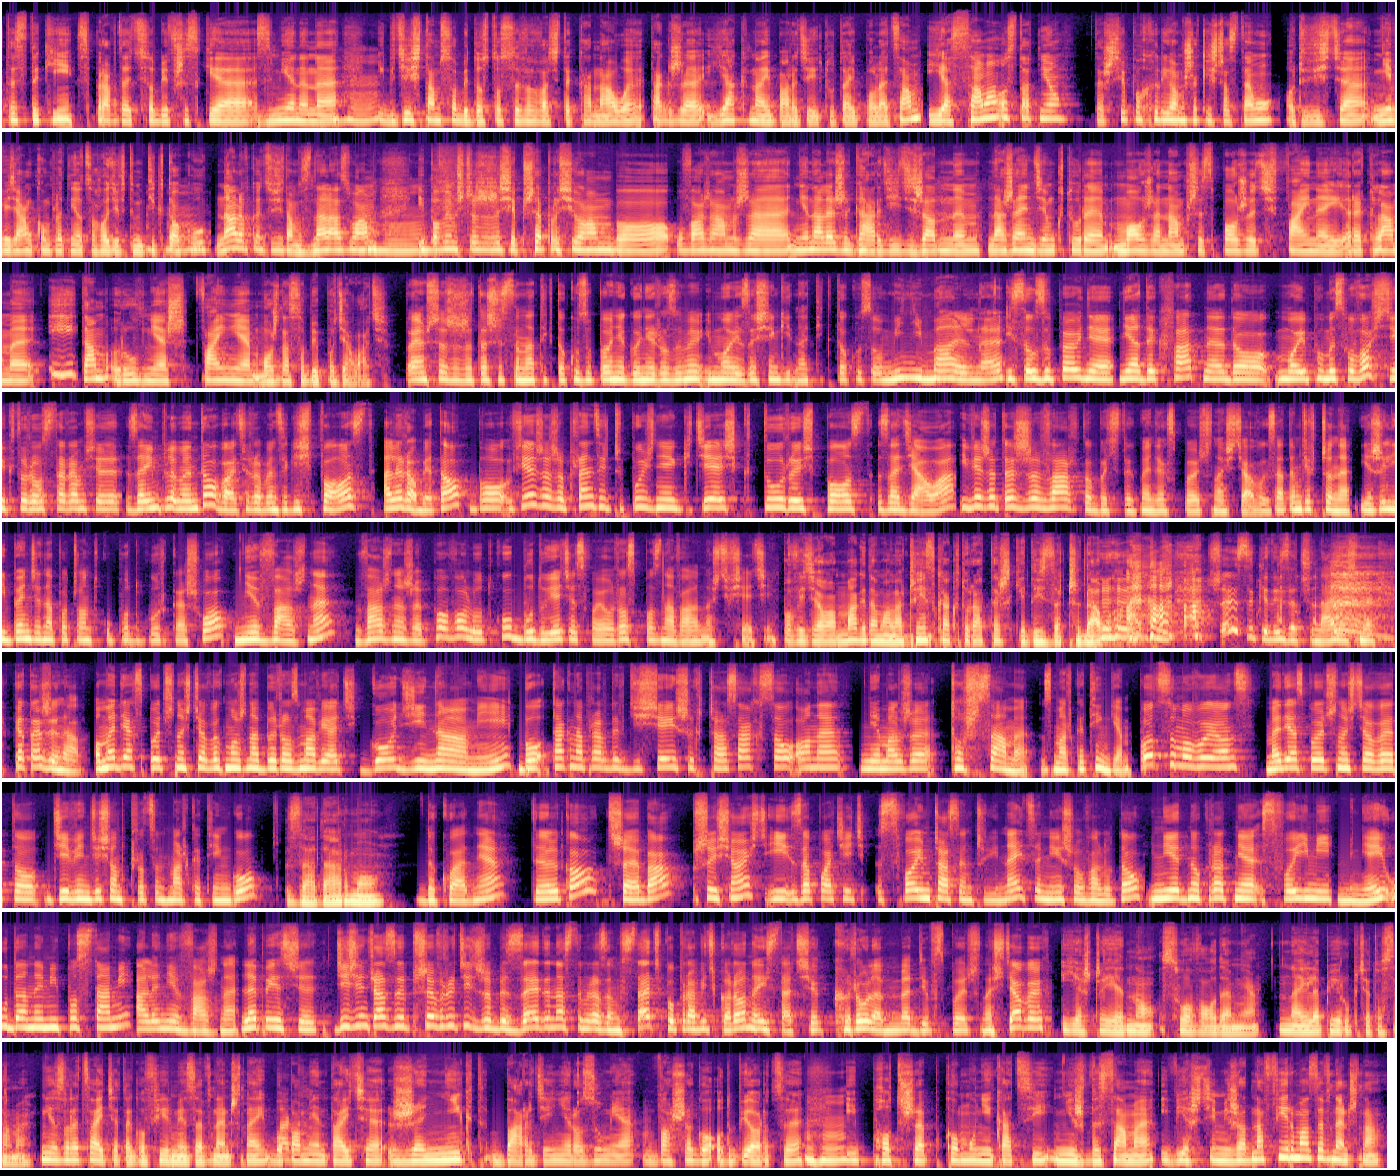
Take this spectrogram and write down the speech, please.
sprawdzać sobie wszystkie zmienne mhm. i gdzieś tam sobie dostosowywać te kanały. Także jak najbardziej tutaj polecam. I ja sama ostatnio też się pochyliłam już jakiś czas temu. Oczywiście nie wiedziałam kompletnie o co chodzi w tym TikToku, mm. no ale w końcu się tam znalazłam mm. i powiem szczerze, że się przeprosiłam, bo uważam, że nie należy gardzić żadnym narzędziem, które może nam przysporzyć fajnej reklamy i tam również fajnie można sobie podziałać. Powiem szczerze, że też jestem na TikToku, zupełnie go nie rozumiem i moje zasięgi na TikToku są minimalne i są zupełnie nieadekwatne do mojej pomysłowości, którą staram się zaimplementować, robiąc jakiś post, ale robię to, bo wierzę, że prędzej czy później gdzieś któryś post zadziała i wierzę też, że warto być w tych mediach społecznościowych. Zatem dziewczyny, jeżeli będzie na początku pod górkę szło, nieważne, ważne, że powolutku budujecie swoją rozpoznawalność w sieci. Powiedziała Magda Malaczyńska, która też kiedyś zaczynała. Wszyscy kiedyś zaczynaliśmy. Katarzyna, o mediach społecznościowych można by rozmawiać godzinami, bo tak naprawdę w dzisiejszych czasach są one niemalże tożsame z marketingiem. Podsumowując, media społecznościowe to 90% marketingu. Za darmo. Dokładnie. Tylko trzeba przysiąść i zapłacić swoim czasem, czyli najcenniejszą walutą, niejednokrotnie swoimi mniej udanymi postami, ale nieważne. Lepiej jest się 10 razy przewrócić, żeby za 11 razem wstać, poprawić koronę i stać się królem mediów społecznościowych. I jeszcze jedno słowo ode mnie. Najlepiej róbcie to same. Nie zlecajcie tego firmie zewnętrznej, bo tak. pamiętajcie, że nikt bardziej nie rozumie waszego odbiorcy mhm. i potrzeb komunikacji niż wy same. I wierzcie mi, żadna firma zewnętrzna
